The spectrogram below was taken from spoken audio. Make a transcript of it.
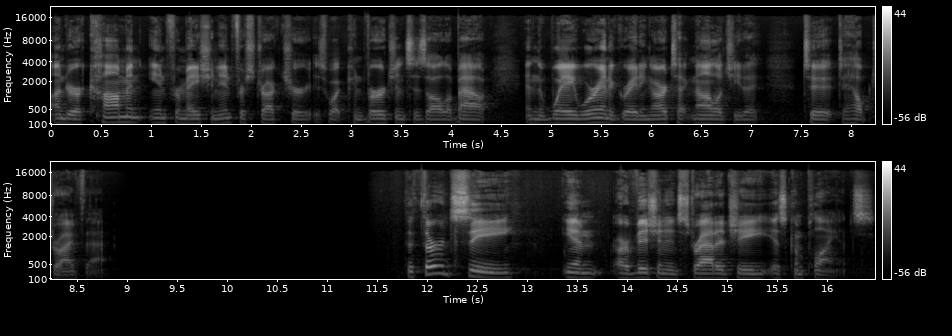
under a common information infrastructure is what convergence is all about and the way we're integrating our technology to, to, to help drive that. The third C in our vision and strategy is compliance.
